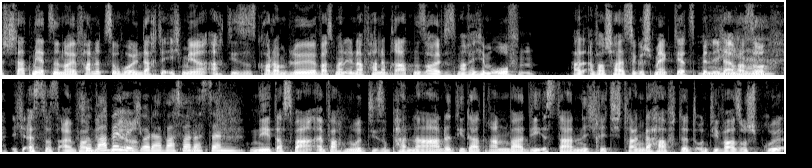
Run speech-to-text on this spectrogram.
statt mir jetzt eine neue Pfanne zu holen, dachte ich mir, ach, dieses Cordon Bleu, was man in der Pfanne braten soll, das mache ich im Ofen. Hat einfach scheiße geschmeckt. Jetzt bin ich Naja. einfach so, ich esse das einfach So nicht wabbelig mehr. oder was war das denn? Nee, das war einfach nur diese Panade, die da dran war, die ist da nicht richtig dran gehaftet und die war so sprö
